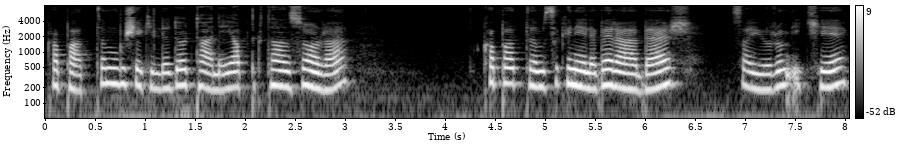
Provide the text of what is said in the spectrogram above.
kapattım. Bu şekilde dört tane yaptıktan sonra kapattığım sık iğne ile beraber sayıyorum. 2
